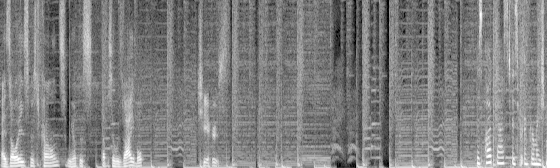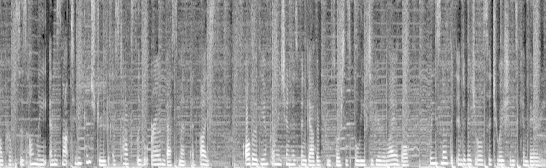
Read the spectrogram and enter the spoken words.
As always, Mr. Collins, we hope this episode was valuable. Cheers. This podcast is for informational purposes only and is not to be construed as tax, legal, or investment advice. Although the information has been gathered from sources believed to be reliable, please note that individual situations can vary.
